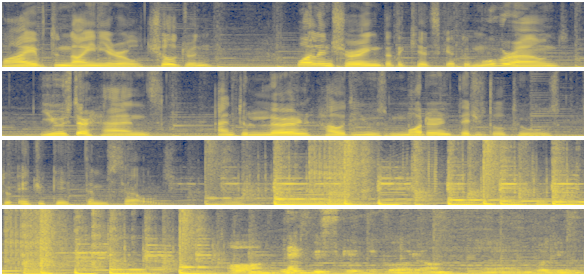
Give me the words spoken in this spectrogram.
five to nine year old children while ensuring that the kids get to move around, use their hands and to learn how to use modern digital tools to educate themselves. A legbüszkébbek arra vagyunk,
